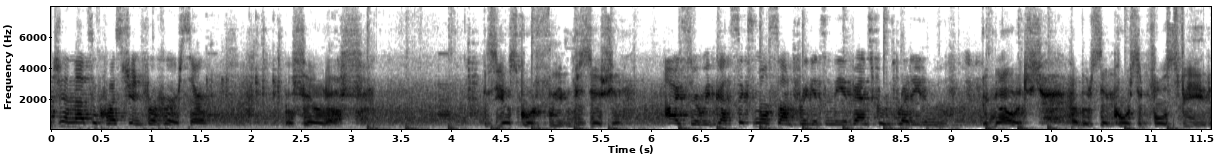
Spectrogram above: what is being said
Imagine that's a question for her, sir. Well, fair enough. Is the escort fleet in position? Aye, sir. We've got six Mulsan frigates in the advance group ready to move. Acknowledged. Have them set course at full speed.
